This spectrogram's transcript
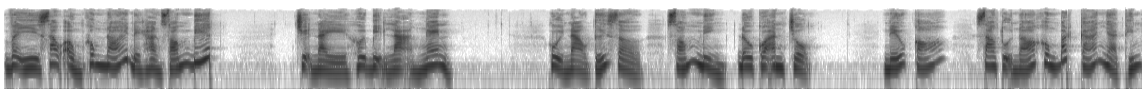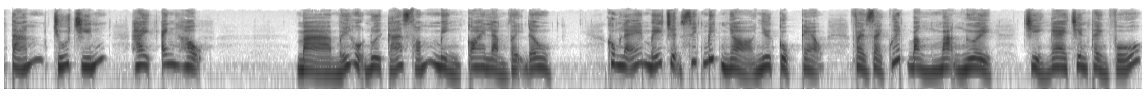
Vậy sao ổng không nói để hàng xóm biết? Chuyện này hơi bị lạ nghen. Hồi nào tới giờ, xóm mình đâu có ăn trộm. Nếu có, sao tụi nó không bắt cá nhà thím tám, chú chín hay anh hậu? Mà mấy hộ nuôi cá xóm mình coi làm vậy đâu. Không lẽ mấy chuyện xích mích nhỏ như cục kẹo phải giải quyết bằng mạng người chỉ nghe trên thành phố,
